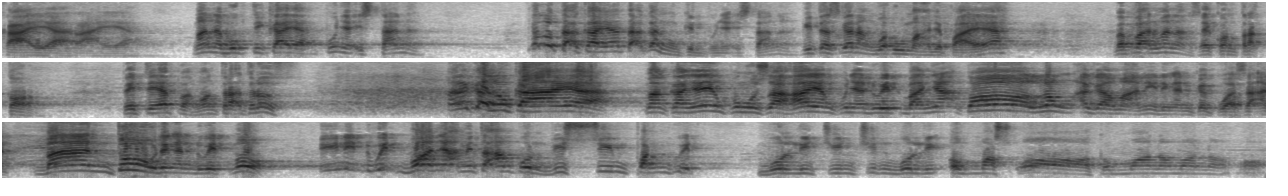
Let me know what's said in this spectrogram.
kaya raya mana bukti kaya punya istana kalau tak kaya, takkan mungkin punya istana. Kita sekarang buat rumah aja payah. Bapak mana? Saya kontraktor. PT apa? Kontrak terus. Mereka lu kaya. Makanya yang pengusaha yang punya duit banyak, tolong agama ini dengan kekuasaan. Bantu dengan duitmu. Ini duit banyak minta ampun. Disimpan duit. Beli cincin, beli emas. Wah, ke mana-mana. Oh.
